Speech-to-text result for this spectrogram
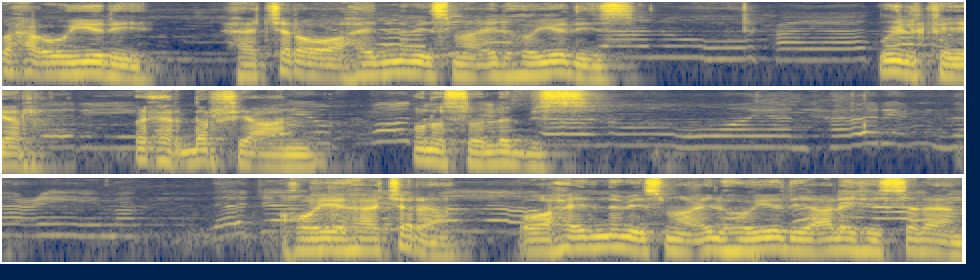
waxa uu yidhi haajar oo ahayd nebi ismaaciil hooyadiis. Wiilka yar u xir dhar fiican una soo labis hooye haajara oo ahayd nebi ismaaciil hooyadii calayhi salaam.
